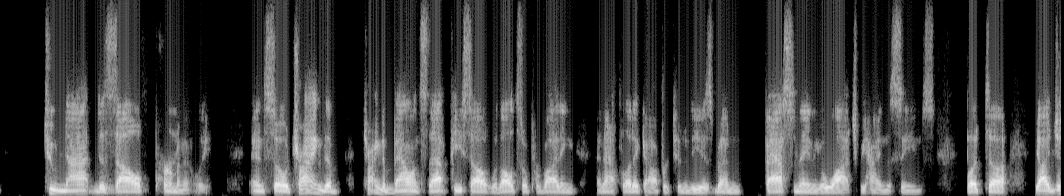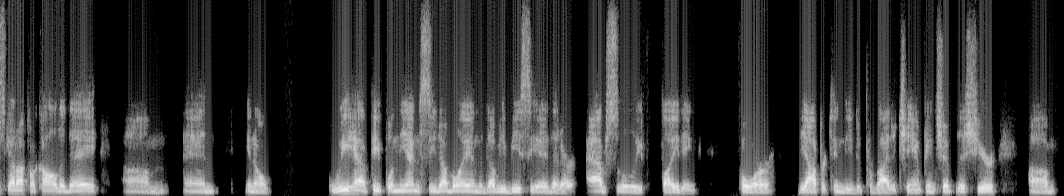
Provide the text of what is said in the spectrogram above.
to not dissolve permanently. And so trying to trying to balance that piece out with also providing an athletic opportunity has been fascinating to watch behind the scenes. But uh, yeah, I just got off a call today, um, and you know, we have people in the NCAA and the WBCA that are absolutely fighting for the opportunity to provide a championship this year. Um,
